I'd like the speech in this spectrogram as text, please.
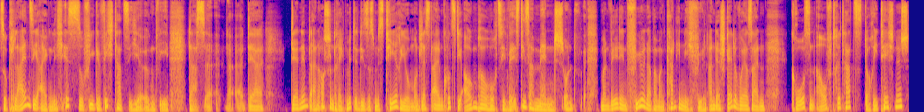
so klein sie eigentlich ist, so viel Gewicht hat sie hier irgendwie, dass äh, der der nimmt einen auch schon direkt mit in dieses Mysterium und lässt einem kurz die Augenbraue hochziehen. Wer ist dieser Mensch? Und man will den fühlen, aber man kann ihn nicht fühlen. An der Stelle, wo er seinen großen Auftritt hat, storytechnisch,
